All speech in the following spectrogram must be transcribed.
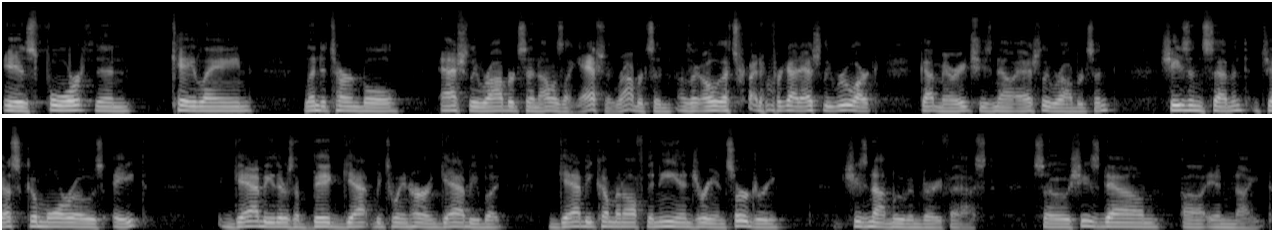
is fourth, then Kay Lane, Linda Turnbull, Ashley Robertson. I was like, Ashley Robertson. I was like, oh, that's right. I forgot Ashley Ruark got married. She's now Ashley Robertson. She's in seventh. Jessica Morrow's eighth. Gabby, there's a big gap between her and Gabby, but Gabby coming off the knee injury and surgery, she's not moving very fast. So she's down uh, in ninth.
